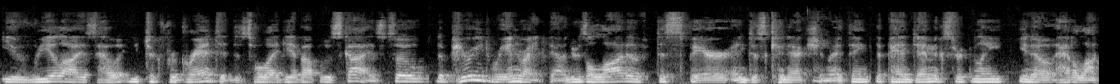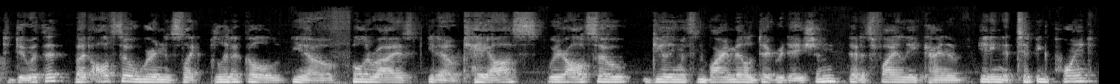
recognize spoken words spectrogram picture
you realize how you took for granted this whole idea about blue skies. So the period we're in right now, there's a lot of despair and disconnection. I think the pandemic certainly, you know, had a lot to do with it, but also we're in this like political, you know, polarized, you know, chaos. We're also dealing with environmental degradation that is finally kind of hitting the tipping point.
